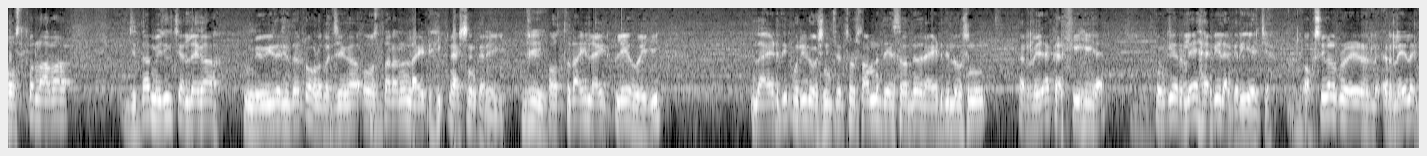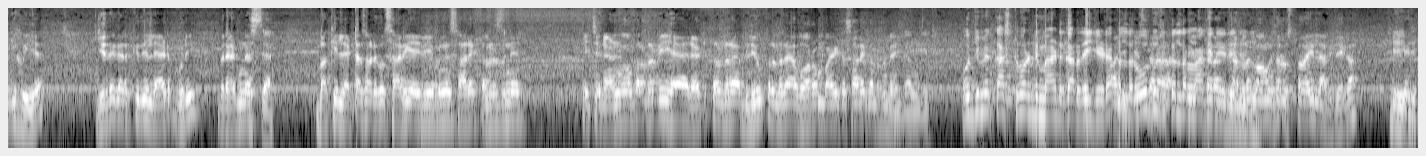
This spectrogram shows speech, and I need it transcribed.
ਉਸ ਤੋਂ ਇਲਾਵਾ ਜਿੱਦਾਂ 뮤직 ਚੱਲੇਗਾ 뮤직 ਦਾ ਜਿੱਦਾਂ ਢੋਲ ਵੱਜੇਗਾ ਉਸ ਤਰ੍ਹਾਂ ਨਾਲ ਲਾਈਟ ਹੀ ਕਨੈਕਸ਼ਨ ਕਰੇਗੀ ਜੀ ਉਸ ਤਰ੍ਹਾਂ ਹੀ ਲਾਈਟ ਪਲੇ ਹੋਏਗੀ ਲਾਈਟ ਦੀ ਪੂਰੀ ਰੋਸ਼ਨੀ ਤੇ ਤੁਹਾਡੇ ਸਾਹਮਣੇ ਦੇਖ ਸਕਦੇ ਹੋ ਲਾਈਟ ਦੀ ਰੋਸ਼ਨੀ ਰਿਲੇ ਕਰਕੇ ਹੀ ਹੈ ਕਿਉਂਕਿ ਰਿਲੇ ਹੈਵੀ ਲੱਗ ਰਹੀ ਹੈ ਇਹ 'ਚ ਆਕਸੀਜਨ ਰਿਲੇ ਲੱਗੀ ਹੋਈ ਹੈ ਜਿਹਦੇ ਕਰਕੇ ਦੀ ਲਾਈਟ ਪੂਰੀ ਬ੍ਰਾਈਟਨੈਸ ਹੈ ਬਾਕੀ ਲਾਈਟਾਂ ਸਾਡੇ ਕੋਲ ਸਾਰੀ ਅਵੇਲੇਬਲ ਨੇ ਸਾਰੇ ਕਲਰਸ ਨੇ ਇਹ 'ਚ ਰੈਨਬੋ ਕਲਰ ਵੀ ਹੈ ਰੈੱਡ ਕਲਰ ਹੈ ਬਲੂ ਕਲਰ ਹੈ ਵਾਰਮ ਵਾਈਟ ਸਾਰੇ ਕਲਰ ਮਿਲ ਜਾਣਗੇ। ਉਹ ਜਿਵੇਂ ਕਸਟਮਰ ਡਿਮਾਂਡ ਕਰਦੇ ਜਿਹੜਾ ਕਲਰ ਉਹ ਤੁਸੀਂ ਕਲਰ ਲਾ ਕੇ ਦੇ ਦੇਣਾ ਜੀ ਲਗਾਉਂਗੇ ਸਰ ਉਸ ਤਰ੍ਹਾਂ ਹੀ ਲੱਗ ਜਾਏਗਾ। ਠੀਕ ਹੈ ਜੀ।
